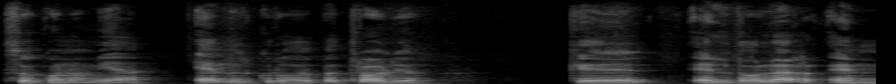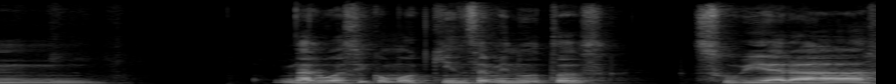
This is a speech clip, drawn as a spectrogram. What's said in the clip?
su economía en el crudo de petróleo, que el dólar en, algo así como 15 minutos subiera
